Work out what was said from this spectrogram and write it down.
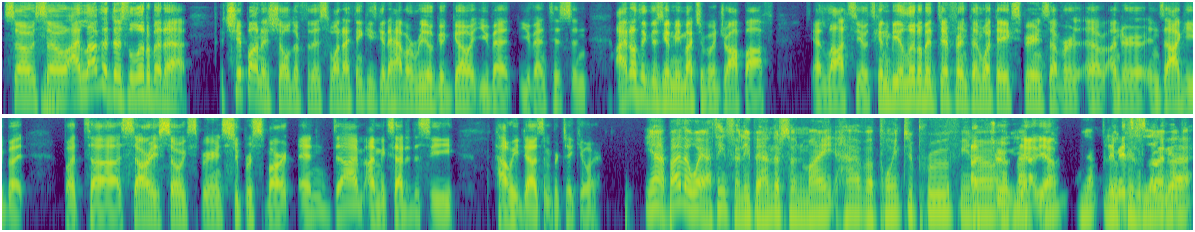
So, so I love that there's a little bit of a chip on his shoulder for this one. I think he's going to have a real good go at Juventus, and I don't think there's going to be much of a drop off at Lazio. It's going to be a little bit different than what they experienced over, uh, under Inzaghi, but but uh, Sarri is so experienced, super smart, and uh, I'm, excited to see how he does in particular. Yeah. By the way, I think Felipe Anderson might have a point to prove. You know, yeah, yeah. yeah. Lucas Leiva.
